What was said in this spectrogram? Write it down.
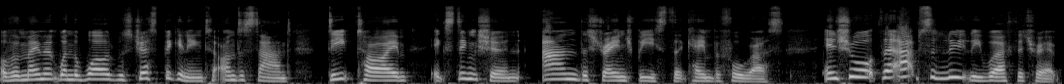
of a moment when the world was just beginning to understand deep time, extinction, and the strange beasts that came before us. In short, they're absolutely worth the trip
